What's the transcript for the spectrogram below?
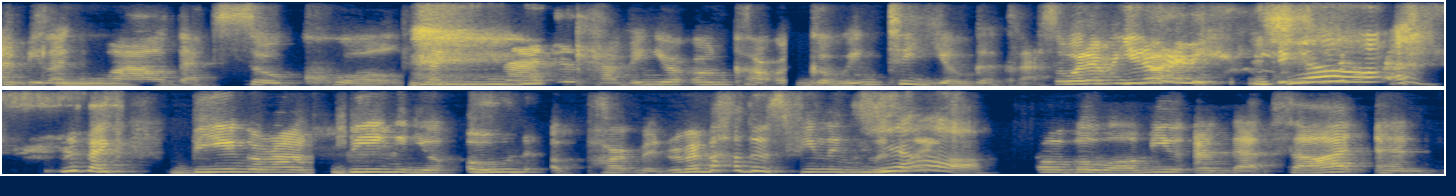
and be like, mm. wow, that's so cool. Like, imagine having your own car or going to yoga class or whatever. You know what I mean? Yeah. Just like being around, being in your own apartment. Remember how those feelings yeah. like, overwhelm you and that thought. And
